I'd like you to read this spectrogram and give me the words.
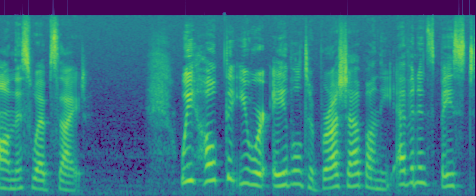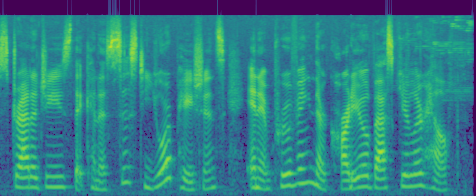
on this website. We hope that you were able to brush up on the evidence-based strategies that can assist your patients in improving their cardiovascular health.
